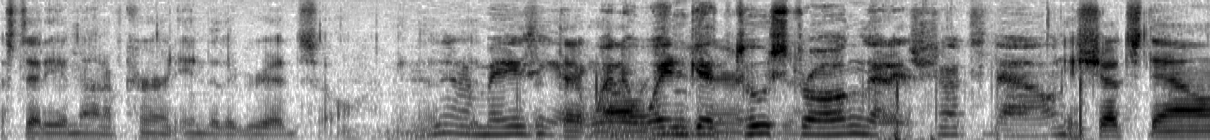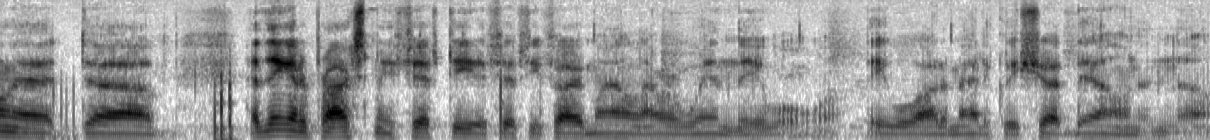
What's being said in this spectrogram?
a steady amount of current into the grid. So I mean, Isn't the- that amazing? the when the wind gets too strong, then it shuts down. It shuts down at, uh, I think at approximately 50 to 55 mile an hour wind, they will they will automatically shut down and uh,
